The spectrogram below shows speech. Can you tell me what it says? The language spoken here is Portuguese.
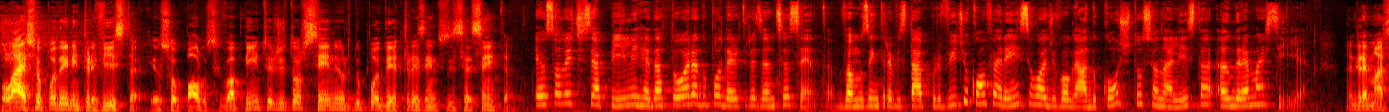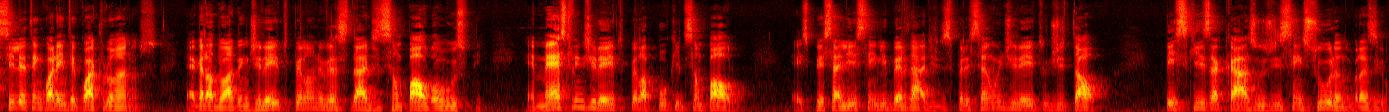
Olá, esse é o Poder Entrevista. Eu sou Paulo Silva Pinto, editor sênior do Poder 360. Eu sou Letícia Pili, redatora do Poder 360. Vamos entrevistar por videoconferência o advogado constitucionalista André Marcília. André Marcília tem 44 anos. É graduado em Direito pela Universidade de São Paulo, a USP. É mestre em Direito pela PUC de São Paulo. É especialista em liberdade de expressão e direito digital. Pesquisa casos de censura no Brasil.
